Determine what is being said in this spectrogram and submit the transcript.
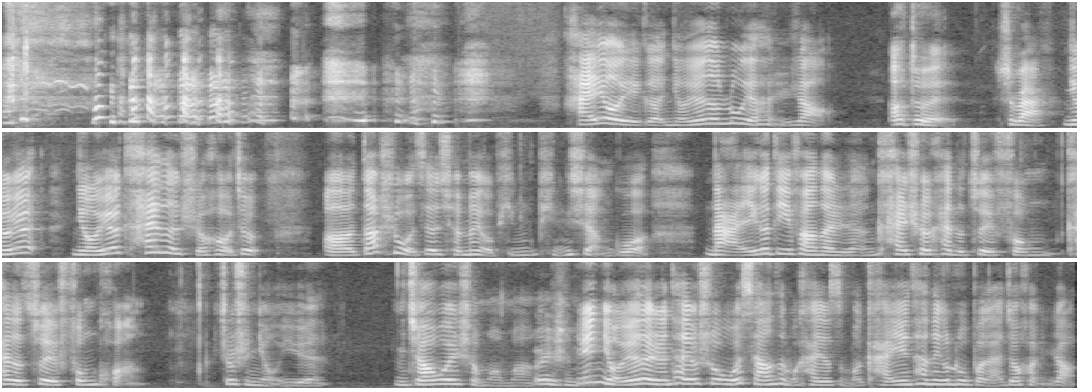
还有一个，纽约的路也很绕。啊，对，是吧？纽约纽约开的时候就，呃，当时我记得全美有评评选过哪一个地方的人开车开的最疯，开的最疯狂，就是纽约。你知道为什么吗？为什么因为纽约的人他就说我想怎么开就怎么开，因为他那个路本来就很绕。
